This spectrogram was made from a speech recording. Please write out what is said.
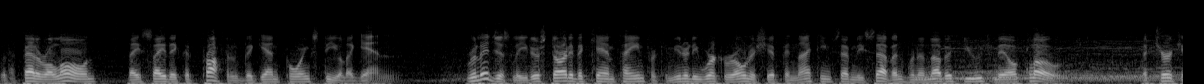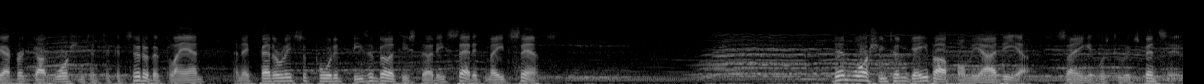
With a federal loan, they say they could profitably begin pouring steel again. Religious leaders started a campaign for community worker ownership in 1977 when another huge mill closed. The church effort got Washington to consider the plan and a federally supported feasibility study said it made sense. Then Washington gave up on the idea, saying it was too expensive.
